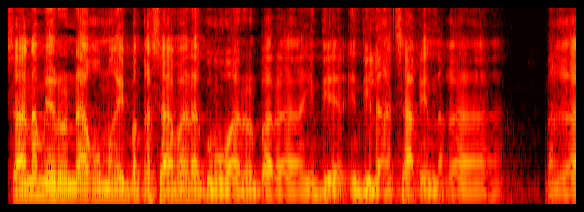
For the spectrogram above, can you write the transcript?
Sana meron na akong mga ibang kasama na gumawa nun para hindi hindi lahat sa akin naka naka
